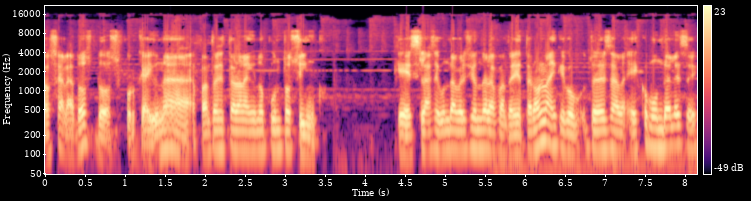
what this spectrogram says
o sea, la 2.2, porque hay una Fantasy Star Online 1.5, que es la segunda versión de la Fantasy Star Online, que como ustedes saben, es como un DLC,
